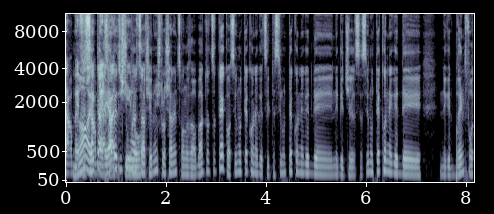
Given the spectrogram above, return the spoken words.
4-1, לא, היית, היה באיזשהו כאילו. מצב שהיינו עם שלושה ניצחונות וארבעה תוצאות תיקו, עשינו תיקו נגד סיט, עשינו תיקו נגד, אה, נגד צ'לסי, עשינו תיקו נגד, אה, נגד ברנדפורד,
